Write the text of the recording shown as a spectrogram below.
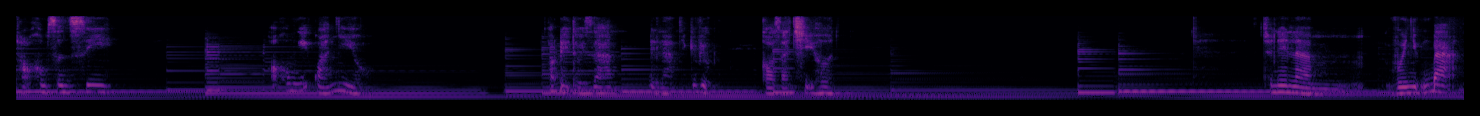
Họ không sân si. Họ không nghĩ quá nhiều. Họ để thời gian để làm những cái việc có giá trị hơn. Cho nên là với những bạn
